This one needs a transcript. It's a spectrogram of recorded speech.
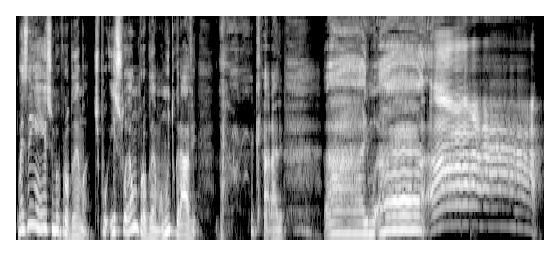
Mas nem é esse o meu problema. Tipo, isso é um problema muito grave. Caralho. Ai, ah, ah!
